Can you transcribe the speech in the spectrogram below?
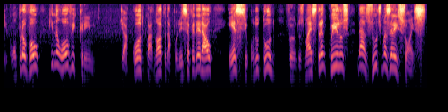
e comprovou que não houve crime. De acordo com a nota da Polícia Federal, esse segundo turno foi um dos mais tranquilos das últimas eleições.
